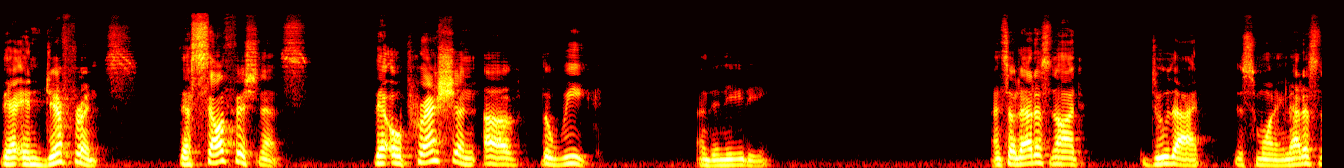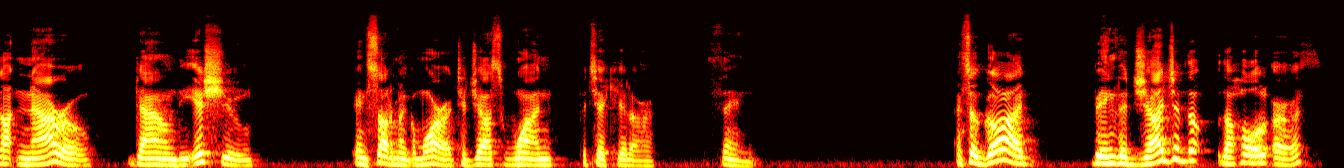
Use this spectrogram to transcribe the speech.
their indifference, their selfishness, their oppression of the weak and the needy. And so let us not do that this morning. Let us not narrow down the issue in Sodom and Gomorrah to just one particular thing. And so, God, being the judge of the, the whole earth,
